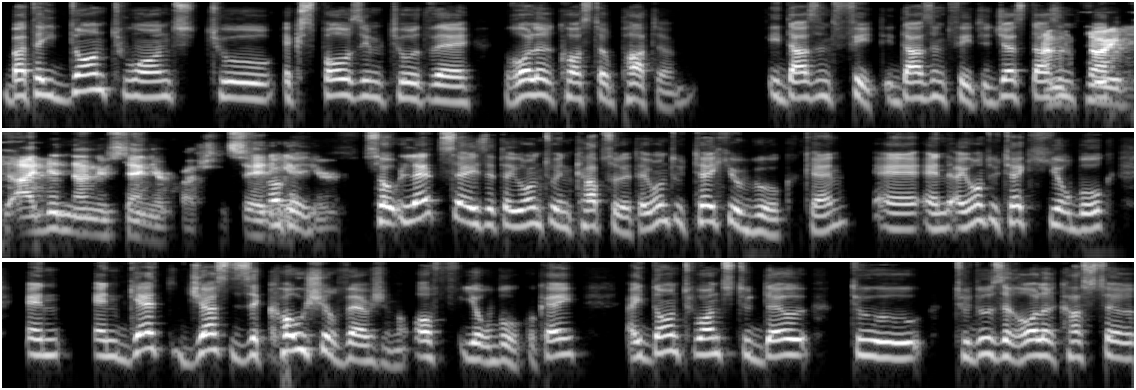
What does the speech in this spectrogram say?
but I don't want to expose him to the roller coaster pattern it doesn't fit. It doesn't fit. It just doesn't. I'm sorry, fit. I didn't understand your question. Say it okay. again here. So let's say that I want to encapsulate. I want to take your book, Ken, and I want to take your book and and get just the kosher version of your book. Okay, I don't want to do to to do the roller coaster,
